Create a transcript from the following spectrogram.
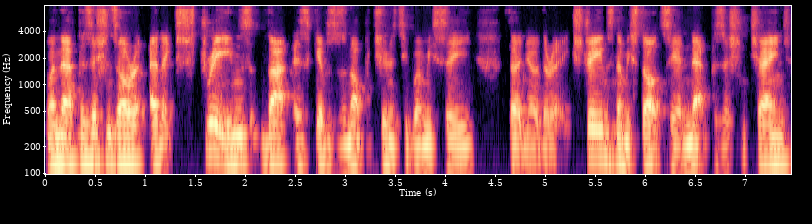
when their positions are at extremes, that is, gives us an opportunity when we see that, you know, they're at extremes, then we start to see a net position change.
